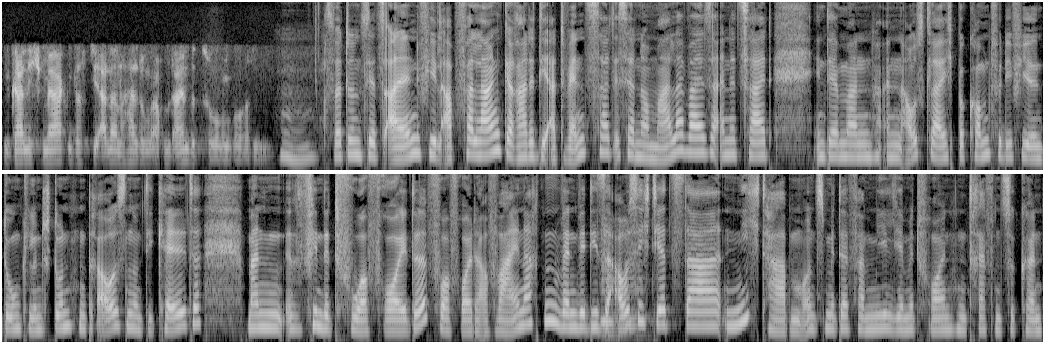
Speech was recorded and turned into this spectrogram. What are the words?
und gar nicht merken, dass die anderen Haltungen auch mit einbezogen wurden. Hm. Es wird uns jetzt allen viel abverlangt. Gerade die Adventszeit ist ja normalerweise eine Zeit, in der man einen Ausgleich bekommt für die vielen dunklen Stunden draußen und die Kälte. Man findet Vorfreude, Vorfreude Vorfreude auf Weihnachten. Wenn wir diese mhm. Aussicht jetzt da nicht haben, uns mit der Familie, mit Freunden treffen zu können,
